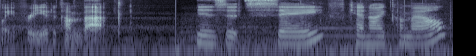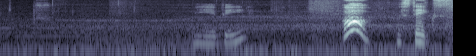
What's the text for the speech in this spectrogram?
wait for you to come back. Is it safe? Can I come out? Maybe. Oh! Mistakes.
